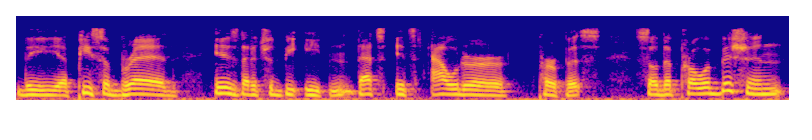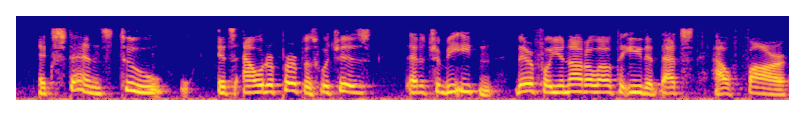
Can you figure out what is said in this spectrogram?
the uh, piece of bread is that it should be eaten. That's its outer purpose. So the prohibition extends to its outer purpose, which is that it should be eaten. Therefore, you're not allowed to eat it. That's how far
